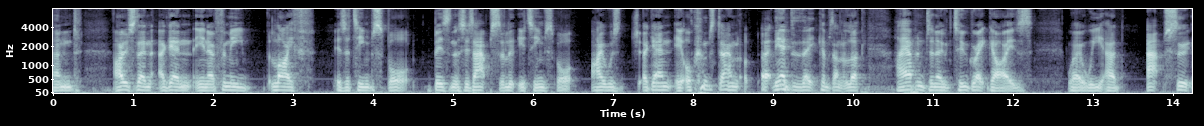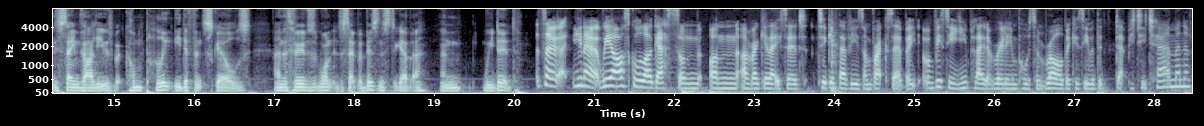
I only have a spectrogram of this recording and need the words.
And I was then, again, you know, for me, life is a team sport, business is absolutely a team sport. I was, again, it all comes down, at the end of the day, it comes down to luck. I happen to know two great guys where we had absolutely the same values but completely different skills. And the three of us wanted to set a business together, and we did. So, you know, we ask all our guests on, on Unregulated to give their views on Brexit, but obviously you played a really important role because you were the deputy chairman of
